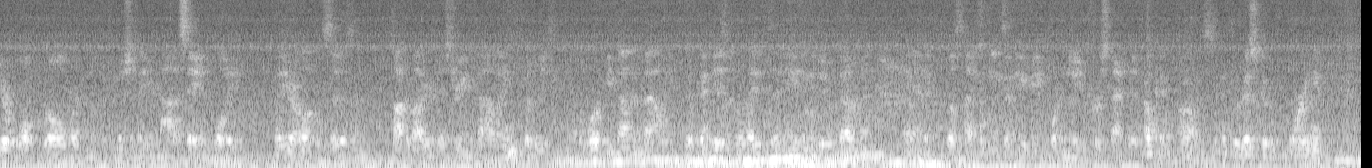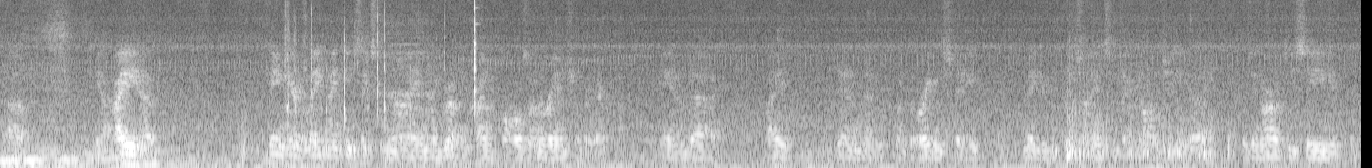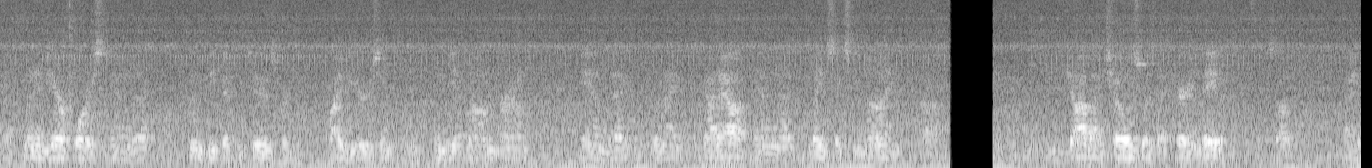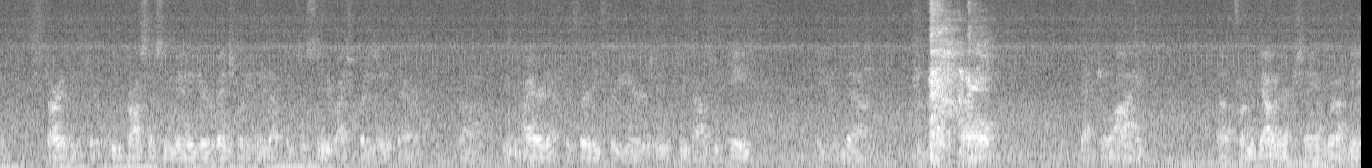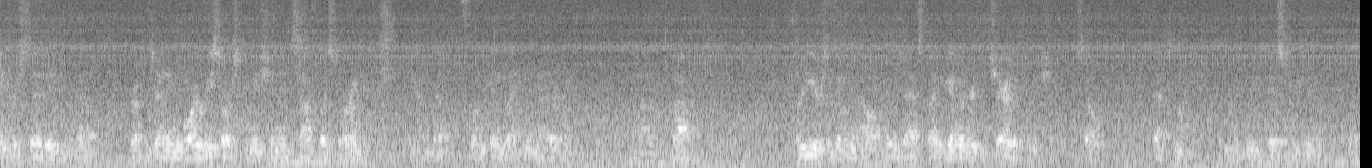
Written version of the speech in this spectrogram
your role working with the commission, that you're not a state employee, that you're a local citizen. Talk about your history in the valley, the reason, you know, the work you've done in the valley, that isn't related to anything to do with government, and those types of things. I think it'd be important to know your perspective. Okay, well, at the risk of boring you, uh, you know, I uh, came here in late nineteen sixty-nine. I grew up in Klamath Falls on a ranch over there. And uh, I then uh, went to Oregon State, majored in food science and technology, uh, was in ROTC, uh, went in the Air Force, and uh, flew B-52s for five years in in Vietnam and around. And uh, when I got out in uh, late sixty-nine, uh, the job I chose was at Harry and David. I started as a food processing manager, eventually ended up as a senior vice president there. Uh, Retired after thirty-three years in two thousand eight. And uh, that July uh, from the governor saying, would I be interested in uh, representing the Water Resource Commission in Southwest Oregon? And uh, one thing led to another. uh, About three years ago now, I was asked by the governor to chair the commission. So that's my, my brief history here. But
